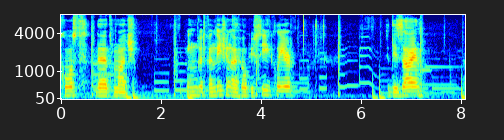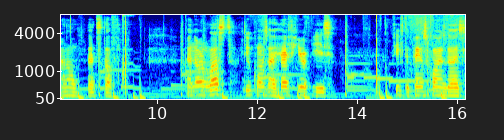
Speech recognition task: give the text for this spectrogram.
cost that much. In good condition, I hope you see clear the design and all that stuff. And our last two coins i have here is 50 pence coins guys.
